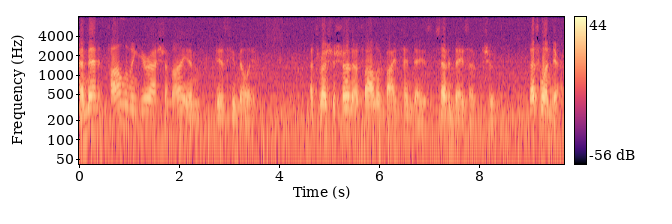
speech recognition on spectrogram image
and then following Yirah Shamayim is humility. That's Rosh Hashanah followed by 10 days, 7 days of Tshuva. That's one derech.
